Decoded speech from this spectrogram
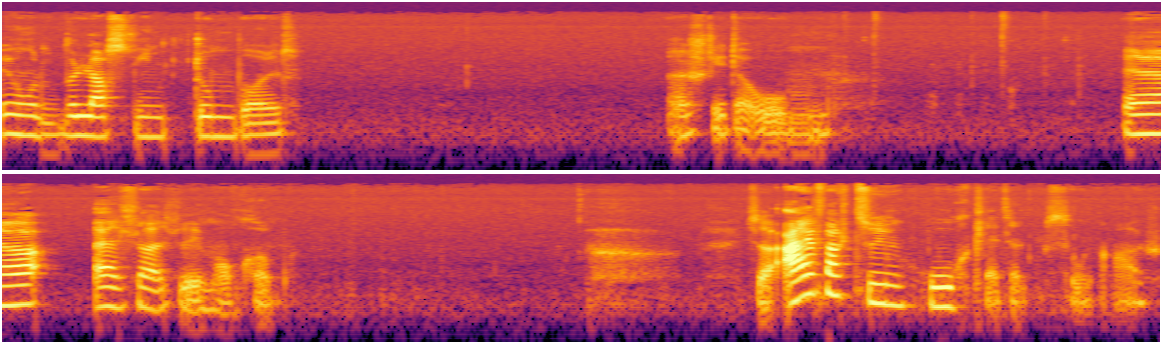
Junge, du belast wie ein Dummbold. Er steht da oben. Ja, er soll zu ihm auch kommen. Soll einfach zu ihm hochklettern, so ein Arsch.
